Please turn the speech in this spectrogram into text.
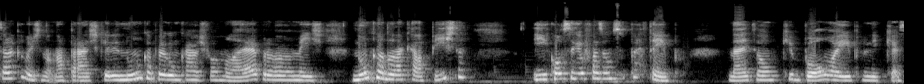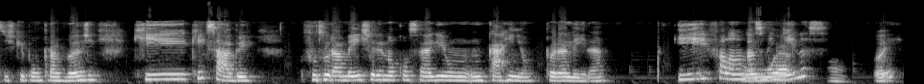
Teoricamente, não, na prática, ele nunca pegou um carro de Fórmula E, provavelmente nunca andou naquela pista e conseguiu fazer um super tempo. Né? Então, que bom aí pro Nick Cassidy, que bom pra Virgin, que, quem sabe, futuramente ele não consegue um, um carrinho por ali, né? E falando das meninas. Oi?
